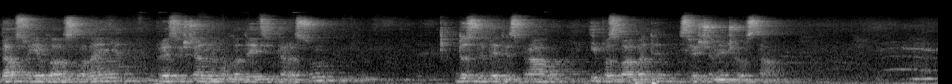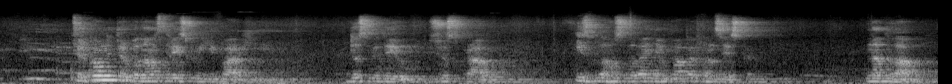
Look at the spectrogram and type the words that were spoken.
дав своє благословення при священному владиці Тарасу дослідити справу і позбавити священичого стану. Церковний трибунал Стрийської єпархії дослідив всю справу і з благословенням Папи Франциска наклав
